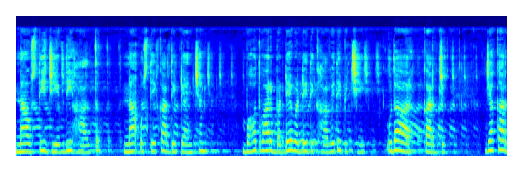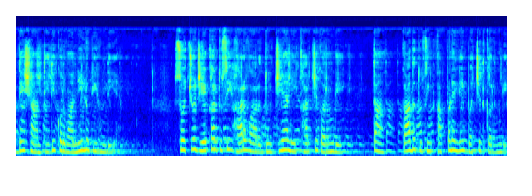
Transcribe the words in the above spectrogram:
ਨਾ ਉਸਦੀ ਜੇਬ ਦੀ ਹਾਲਤ, ਨਾ ਉਸਦੇ ਘਰ ਦੀ ਟੈਨਸ਼ਨ। ਬਹੁਤ ਵਾਰ ਵੱਡੇ ਵੱਡੇ ਦਿਖਾਵੇ ਦੇ ਪਿੱਛੇ ਉਧਾਰ, ਕਰਜ਼ ਜਾਂ ਘਰ ਦੀ ਸ਼ਾਂਤੀ ਦੀ ਕੁਰਬਾਨੀ ਲੁਕੀ ਹੁੰਦੀ ਹੈ। ਸੋਚੋ, ਜੇਕਰ ਤੁਸੀਂ ਹਰ ਵਾਰ ਦੂਜਿਆਂ ਲਈ ਖਰਚ ਕਰੋਗੇ, ਤਾਂ ਕਦ ਤੁਸੀਂ ਆਪਣੇ ਲਈ ਬਚਤ ਕਰੋਗੇ?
